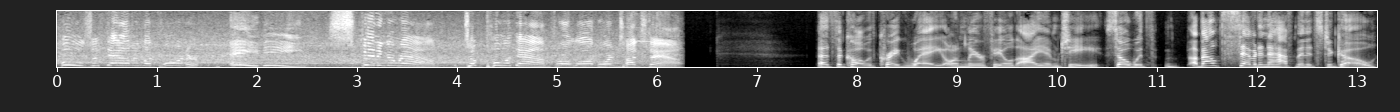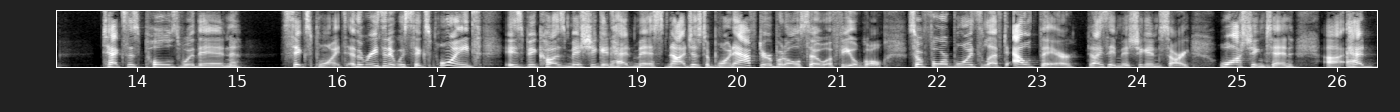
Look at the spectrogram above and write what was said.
pulls it down in the corner. AD spinning around to pull it down for a Longhorn touchdown. That's the call with Craig Way on Learfield IMG. So, with about seven and a half minutes to go, Texas pulls within six points. And the reason it was six points is because Michigan had missed not just a point after, but also a field goal. So four points left out there. Did I say Michigan? Sorry, Washington uh, had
